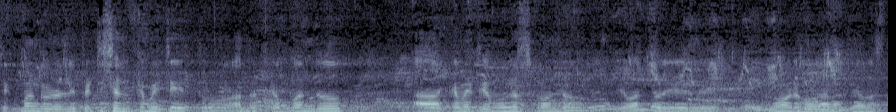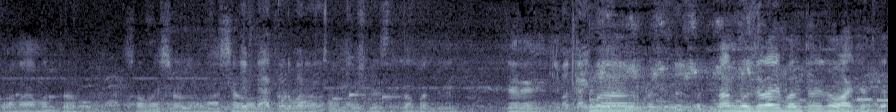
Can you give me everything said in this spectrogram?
ಚಿಕ್ಕಮಂಗ್ಳೂರಲ್ಲಿ ಪಿಟಿಷನ್ ಕಮಿಟಿ ಇತ್ತು. ಅದಕ್ಕೆ ಬಂದು ಆ ಕಮಿಟಿ ಮುಗಿಸ್ಕೊಂಡು ಇವತ್ತು ಇಲ್ಲಿ ನೋಡಿ ಹೋಗೋಣ ದೇವಸ್ಥಾನ ಮತ್ತು ಸೋಮೇಶ್ವರ ಆಶೀರ್ವಾದ ಬಂದ್ವಿ. ಬೇರೆ ನಾನು ಮುಜರಾಯಿ ಮಂತ್ರಿನೂ ಆಗಿದ್ದೆ.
